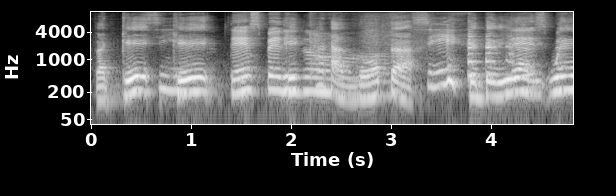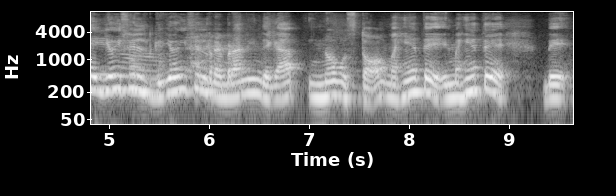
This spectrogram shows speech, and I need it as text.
O sea, qué, Sí. qué, qué Despedido. cagadota. Sí. Que te digan, güey, yo hice el, yo hice el rebranding de Gap y no gustó. Imagínate, imagínate de.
